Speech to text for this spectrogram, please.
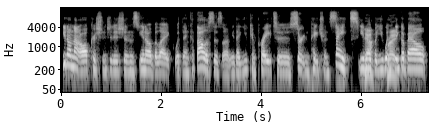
you know not all christian traditions you know but like within catholicism that you can pray to certain patron saints you know yeah, but you wouldn't right. think about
